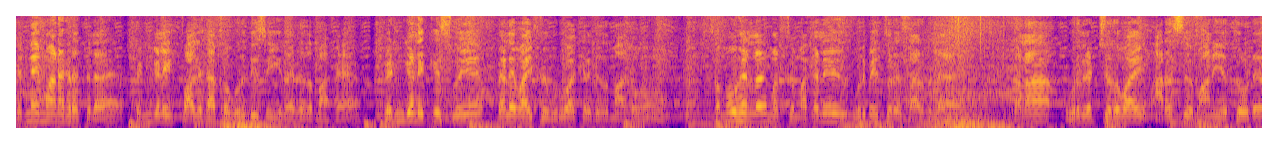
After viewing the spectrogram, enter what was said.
சென்னை மாநகரத்தில் பெண்களின் பாதுகாப்பை உறுதி செய்கிற விதமாக பெண்களுக்கு சுய வேலைவாய்ப்பை உருவாக்குற விதமாகவும் சமூக நலன் மற்றும் மகளிர் உரிமைத்துறை சார்பில் தலா ஒரு லட்சம் ரூபாய் அரசு மானியத்தோடு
